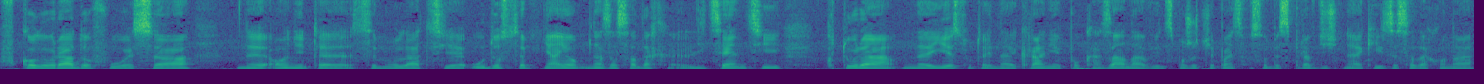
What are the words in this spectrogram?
w Colorado w USA, oni te symulacje udostępniają na zasadach licencji, która e, jest tutaj na ekranie pokazana, więc możecie Państwo sobie sprawdzić, na jakich zasadach ona,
